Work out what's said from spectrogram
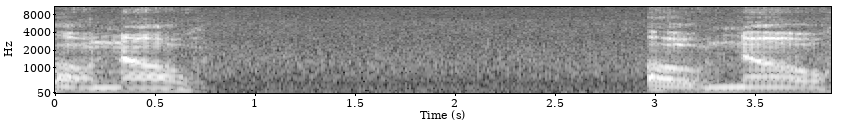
Oh no. Oh no.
